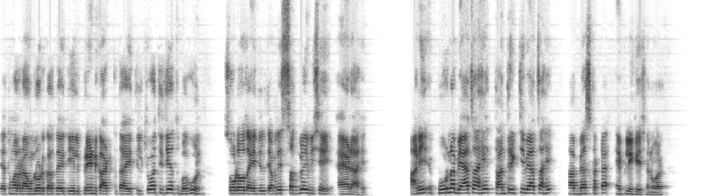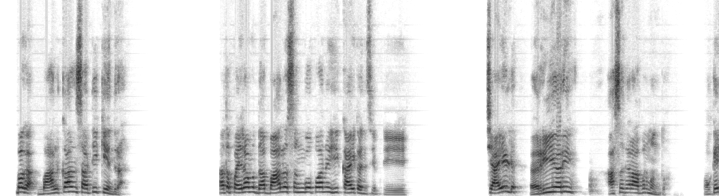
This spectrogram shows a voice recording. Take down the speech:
त्या तुम्हाला डाउनलोड करता येतील प्रिंट काढता येतील किंवा तिथेच बघून सोडवता येतील. त्यामध्ये सगळे विषय ऍड आहेत. आणि पूर्ण बॅच आहे. तांत्रिकची बॅच आहे. अभ्यासकट्टा ऍप्लिकेशनवर बघा बालकांसाठी केंद्र आता पहिला मुद्दा बालसंगोपन ही काय कन्सेप्ट आहे? चाइल्ड रिअरिंग असं त्याला आपण म्हणतो. ओके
